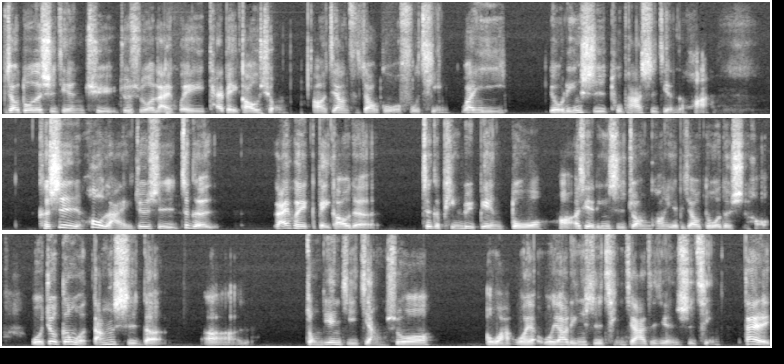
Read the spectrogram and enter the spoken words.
比较多的时间去，就是说来回台北、高雄啊，这样子照顾我父亲。万一有临时突发事件的话。可是后来就是这个来回北高的这个频率变多哈，而且临时状况也比较多的时候，我就跟我当时的呃总编辑讲说，我我要我要临时请假这件事情，但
